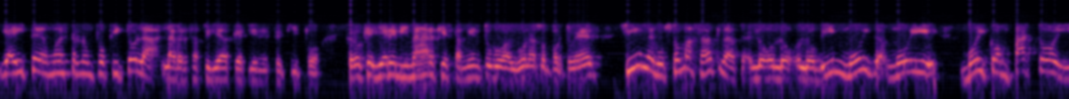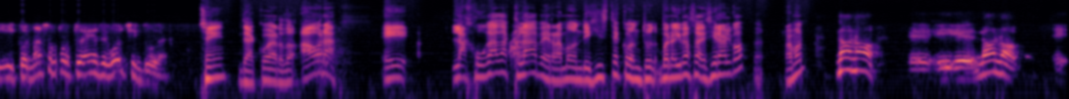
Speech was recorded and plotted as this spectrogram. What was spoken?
y ahí te demuestran un poquito la, la versatilidad que tiene este equipo. Creo que Jeremy Márquez también tuvo algunas oportunidades. Sí, me gustó más Atlas, lo, lo, lo vi muy, muy, muy compacto y con más oportunidades de gol sin duda. Sí, de acuerdo. Ahora, eh, la jugada clave, Ramón, dijiste con tu... Bueno, ¿ibas a decir algo, Ramón? No, no, eh, eh, no, no. Eh,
